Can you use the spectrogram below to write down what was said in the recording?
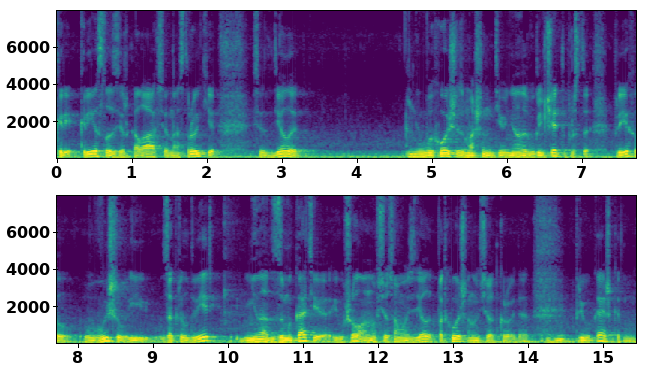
кре- кресло, зеркала, все настройки, все это делает. Выходишь из машины, тебе не надо выключать, ты просто приехал, вышел и закрыл дверь, не надо замыкать ее и ушел, оно все само сделает, подходишь, оно все откроет. да. Привыкаешь к этому,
